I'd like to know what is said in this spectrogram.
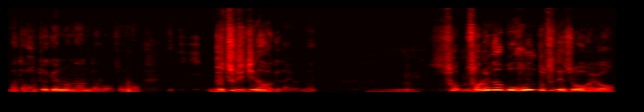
また仏のなんだろうその物力なわけだよね。そ、それがご本物でしょうがよ。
